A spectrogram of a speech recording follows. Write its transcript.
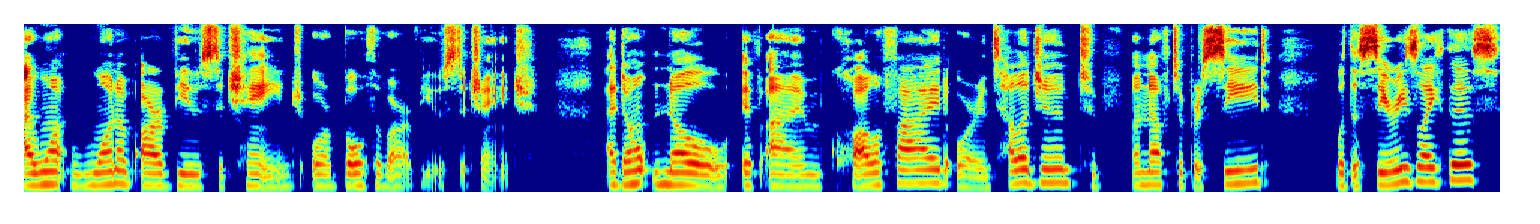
I want one of our views to change or both of our views to change. I don't know if I'm qualified or intelligent to, enough to proceed with a series like this,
